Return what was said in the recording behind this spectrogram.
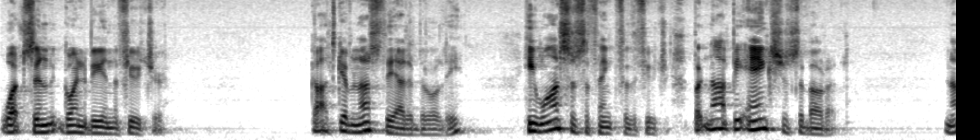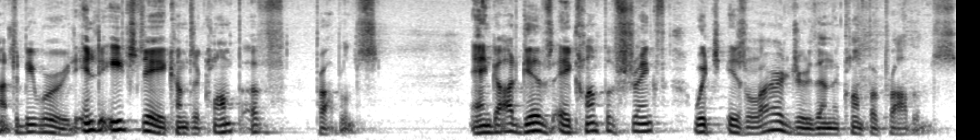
what's in, going to be in the future. God's given us the ability. He wants us to think for the future, but not be anxious about it, not to be worried. Into each day comes a clump of problems. And God gives a clump of strength which is larger than the clump of problems.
